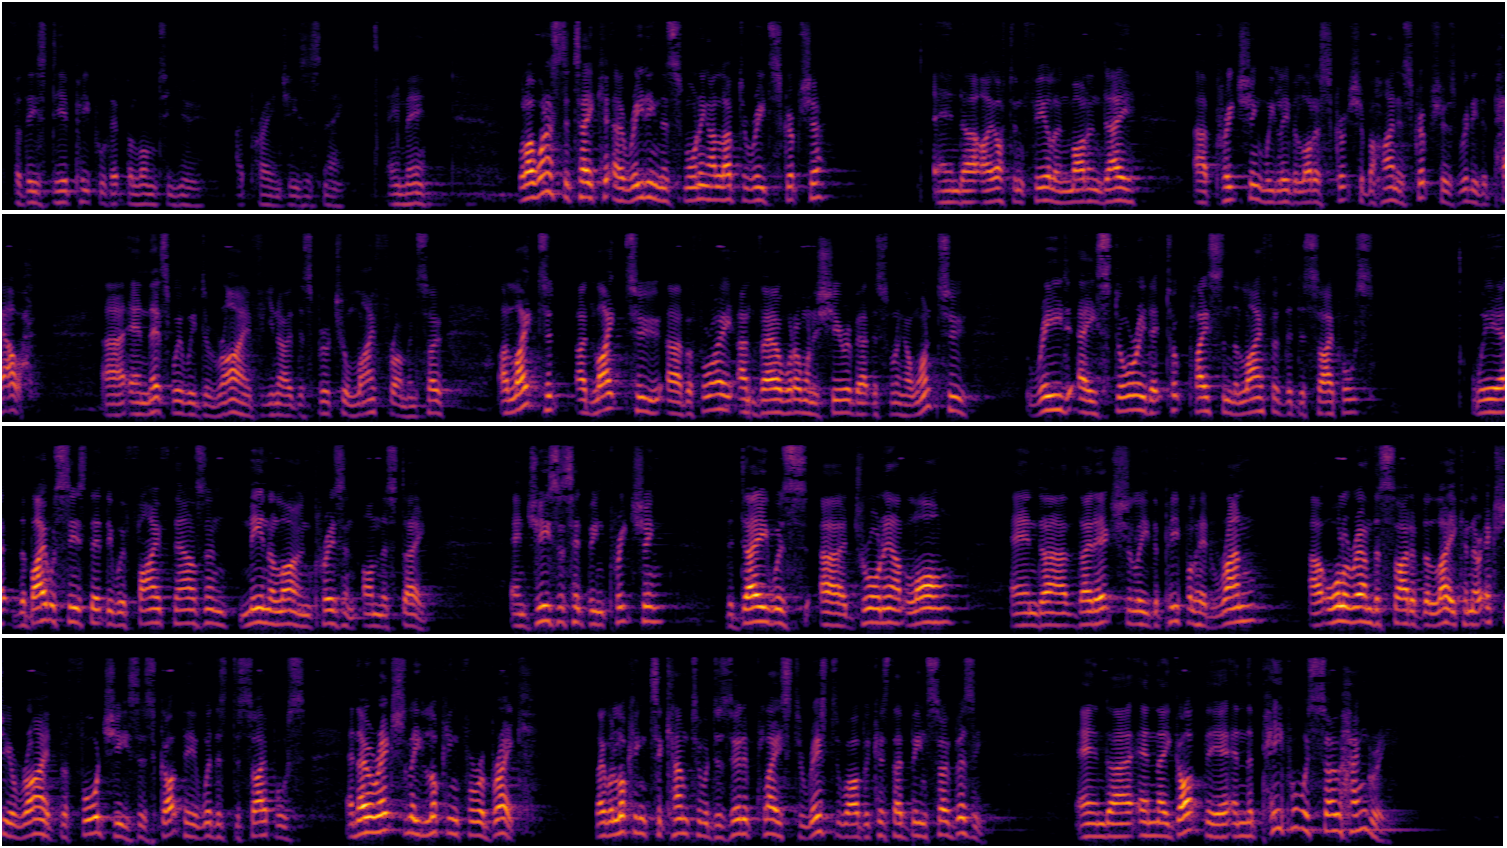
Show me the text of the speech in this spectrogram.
for these dear people that belong to you. I pray in Jesus' name. Amen. Well, I want us to take a reading this morning. I love to read scripture. And uh, I often feel in modern day uh, preaching, we leave a lot of scripture behind. And scripture is really the power. Uh, and that's where we derive, you know, the spiritual life from. And so I'd like to, I'd like to, uh, before I unveil what I want to share about this morning, I want to read a story that took place in the life of the disciples where the Bible says that there were 5,000 men alone present on this day. And Jesus had been preaching. The day was uh, drawn out long and uh, they'd actually, the people had run uh, all around the side of the lake and they actually arrived before Jesus got there with his disciples and they were actually looking for a break. They were looking to come to a deserted place to rest a while because they'd been so busy. And, uh, and they got there and the people were so hungry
